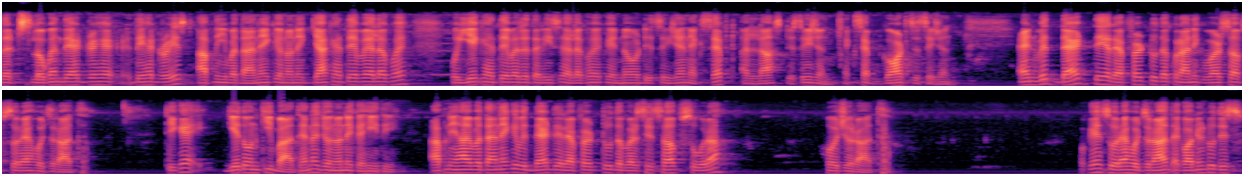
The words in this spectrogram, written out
that slogan they had raised आपने ये बताना है कि उन्होंने क्या कहते हुए अलग हुए? वो ये कहते हुए हज़रत अली से अलग हुए कि no decision except Allah decision except God's decision and with that they refer to the Quranic verse of surah Hujurat ठीक है? ये तो उनकी बात है ना जो उन्होंने कही थी। आपने यहाँ बताना है कि with that they refer to the verses of surah Hujurat okay surah Hujurat according to this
